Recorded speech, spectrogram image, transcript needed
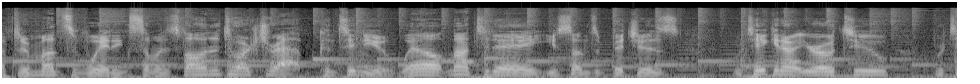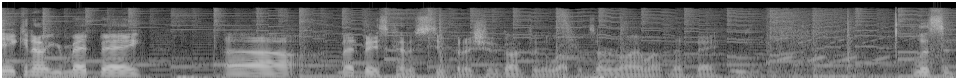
After months of waiting, someone has fallen into our trap. Continue. Well, not today, you sons of bitches. We're taking out your O2. We're taking out your medbay. Uh, medbay's kind of stupid. I should have gone for the weapons. I don't know why I went medbay. Listen,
